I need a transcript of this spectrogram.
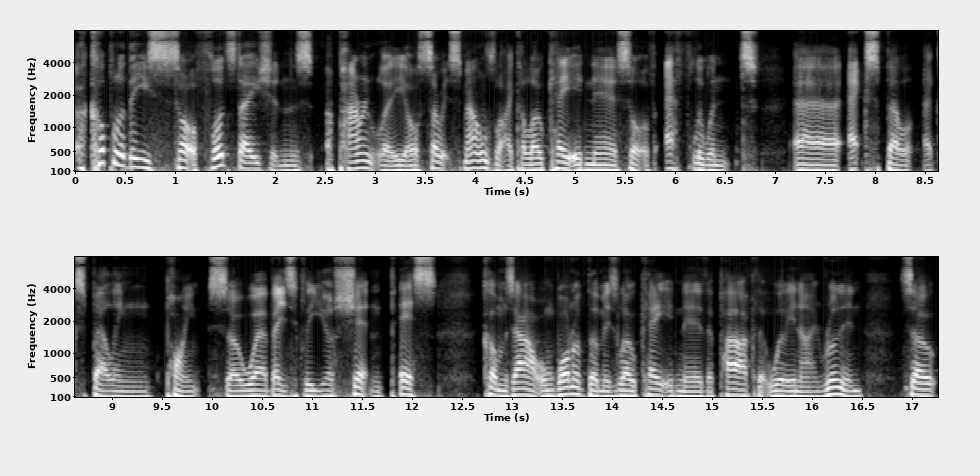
a couple of these sort of flood stations, apparently, or so it smells like, are located near sort of effluent uh, expel expelling points. So where basically your shit and piss comes out, and one of them is located near the park that Willie and I run in. So.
